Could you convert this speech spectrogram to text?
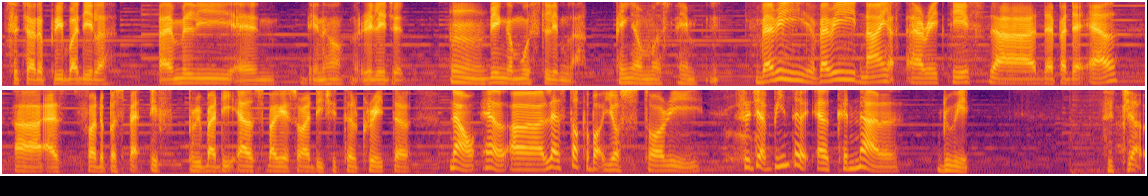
secara peribadi lah, family and you know religion. hmm. Being a Muslim lah. being a Muslim. Mm. Very, very nice narrative uh, daripada L uh, as for the perspective pribadi L sebagai seorang digital creator. Now, L, uh, let's talk about your story. Sejak bila L kenal duit? Sejak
